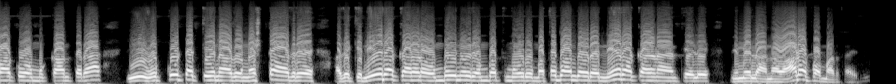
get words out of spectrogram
ಹಾಕುವ ಮುಖಾಂತರ ಈ ಒಕ್ಕೂಟಕ್ಕೆ ಏನಾದರೂ ನಷ್ಟ ಆದರೆ ಅದಕ್ಕೆ ನೇರ ಕಾರಣ ಒಂಬೈನೂರ ಎಂಬತ್ ಮೂರು ನೇರ ಕಾರಣ ಅಂತೇಳಿ ನಿಮ್ಮೆಲ್ಲ ನಾವು ಆರೋಪ ಮಾಡ್ತಾ ಇದ್ವಿ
